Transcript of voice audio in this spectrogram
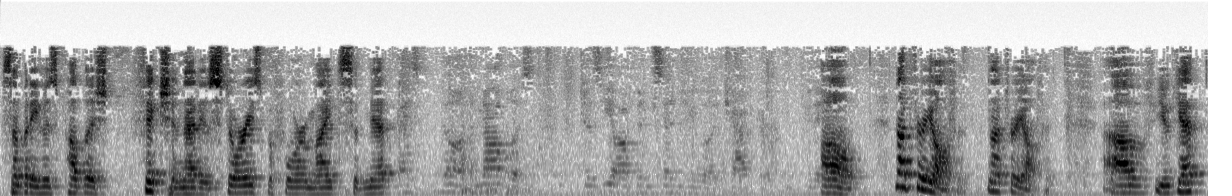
somebody who's published fiction, that is stories before, might submit. As a novelist, does he often send you a chapter Oh, not very often. Not very often. Uh, you get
